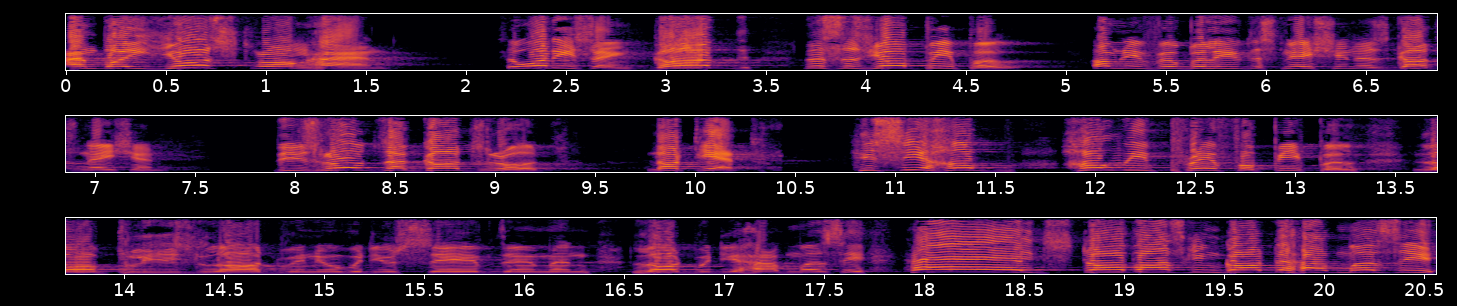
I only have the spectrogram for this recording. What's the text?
and by your strong hand. So, what he's saying, God, this is your people. How many of you believe this nation is God's nation? These roads are God's roads. Not yet. You see how, how we pray for people. Lord, please, Lord, you, would you save them? And Lord, would you have mercy? Hey, stop asking God to have mercy.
